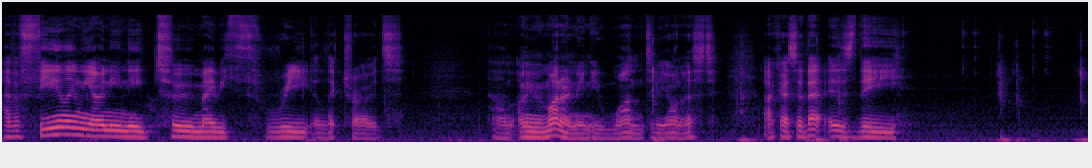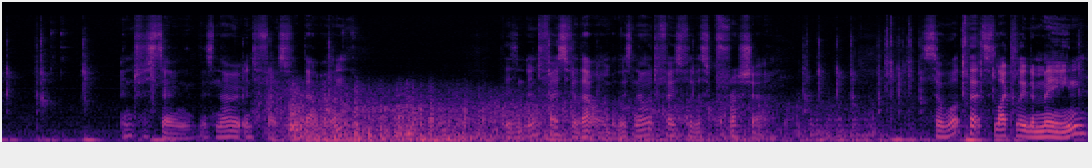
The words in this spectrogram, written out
I have a feeling we only need two, maybe three electrodes. Um, I mean, we might only need one, to be honest. Okay, so that is the... Interesting. There's no interface for that one. There's an interface for that one, but there's no interface for this crusher. So what that's likely to mean,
